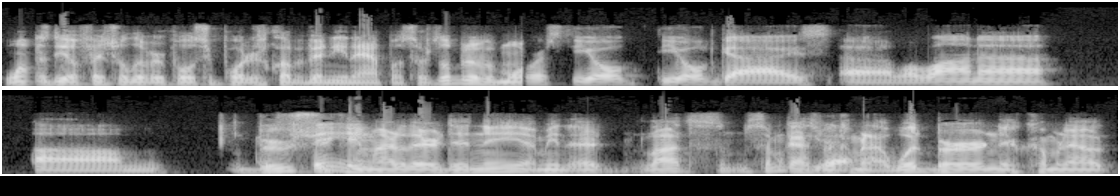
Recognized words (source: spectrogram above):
one is the official Liverpool Supporters Club of Indianapolis. So it's a little bit of a more. Of course, the old the old guys, uh, Lallana. Um, Brewster thing- came out of there, didn't he? I mean, there, lots. Some, some guys were coming out. Woodburn, they're coming out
